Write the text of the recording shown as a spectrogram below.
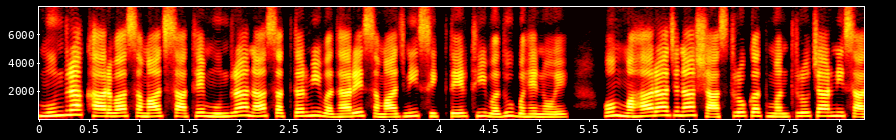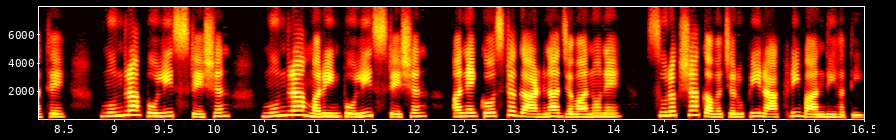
મુન્દ્રા ખારવા સમાજ સાથે મુન્દ્રાના સત્તરમી વધારે સમાજની સિત્તેરથી વધુ બહેનોએ ઓમ મહારાજના શાસ્ત્રોકત મંત્રોચ્ચારની સાથે Mundra police station, Mundra marine police station અને કોસ્ટગાર્ડના જવાનોને સુરક્ષા કવચરૂપી રાખડી બાંધી હતી.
